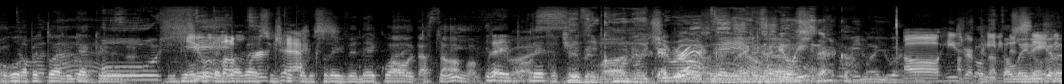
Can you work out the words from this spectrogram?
On rappelle Oh, les gars que les bureaux que t'as insulté. Oh, he's repeating the same thing.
